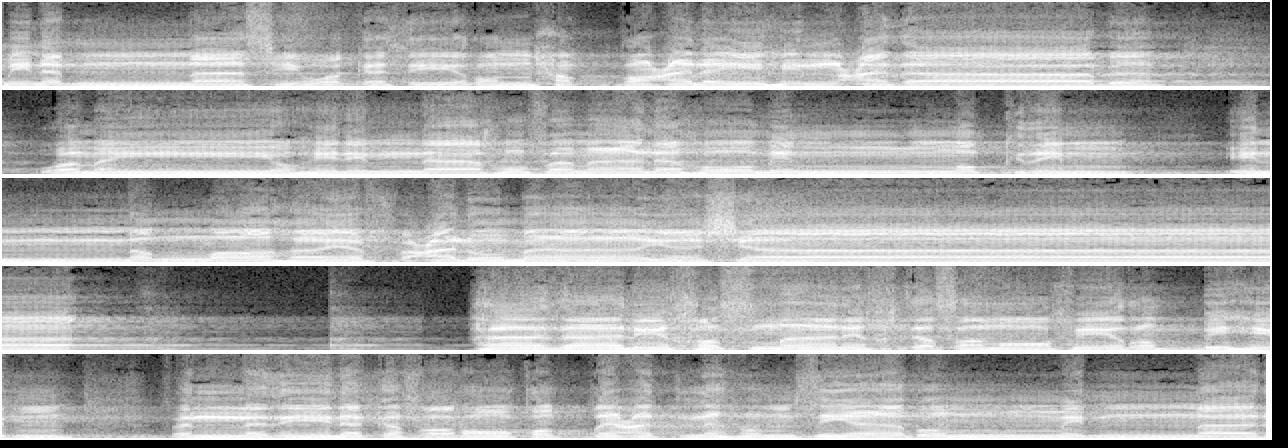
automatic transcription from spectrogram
من الناس وكثير حق عليه العذاب. ومن يهن الله فما له من مكرم. إن الله يفعل ما يشاء. هذان خصمان اختصموا في ربهم فالذين كفروا قطعت لهم ثياب من نار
